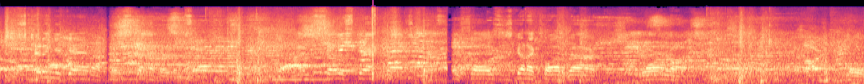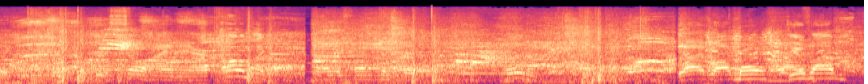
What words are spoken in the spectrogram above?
Just kidding again. Gonna hurt himself. I'm so scared watching this. He says he's gonna quad back. Warm up. Holy. He's so high in the air. Oh my god. Tyler control. Holy. Yeah, I vlog, bro. Do you vlog?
